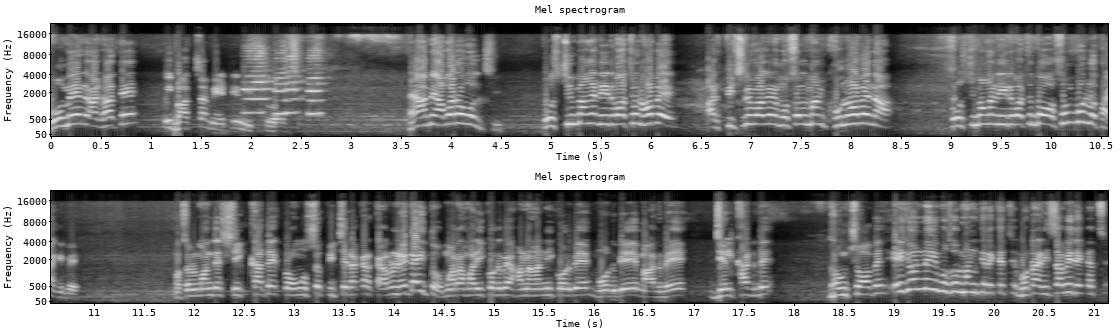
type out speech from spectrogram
বোমের আঘাতে ওই বাচ্চা মেয়েটির মৃত্যু হয়েছে। হ্যাঁ আমি আবারও বলছি, পশ্চিমবঙ্গে নির্বাচন হবে আর পিছড়েভাগের মুসলমান খুন হবে না পশ্চিমবঙ্গের নির্বাচন তো অসম্পূর্ণ থাকবে। মুসলমানদের শিক্ষাতে ক্রমশ পিছিয়ে রাখার কারণ এটাই তো, মারামারি করবে, হানাহানি করবে, মরবে, মারবে, জেল খাটবে। ধ্বংস হবে। এই জন্যই মুসলমানকে রেখেছে, ভোটার হিসাবেই রেখেছে।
